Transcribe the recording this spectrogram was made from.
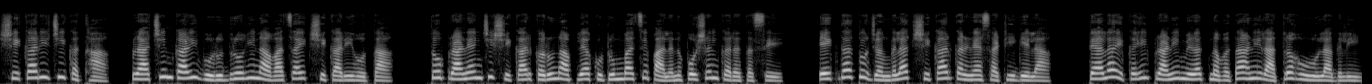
शिकारीची कथा. प्राचीन काळी गुरुद्रोही नावाचा एक शिकारी होता. तो प्राण्यांची शिकार करून आपल्या कुटुंबाचे पालनपोषण करत असे. एकदा तो जंगलात शिकार करण्यासाठी गेला. त्याला एकही प्राणी मिळत नव्हता आणि रात्र होऊ लागली.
